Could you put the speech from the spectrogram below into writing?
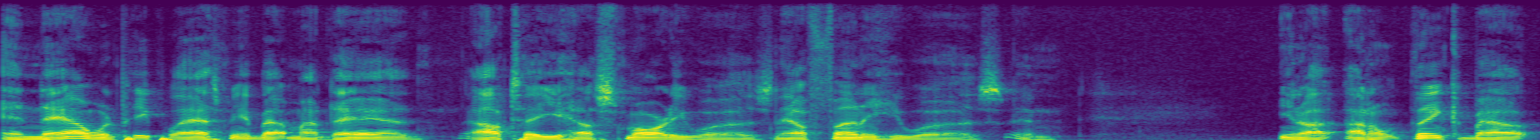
And now, when people ask me about my dad, I'll tell you how smart he was and how funny he was. And you know, I, I don't think about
